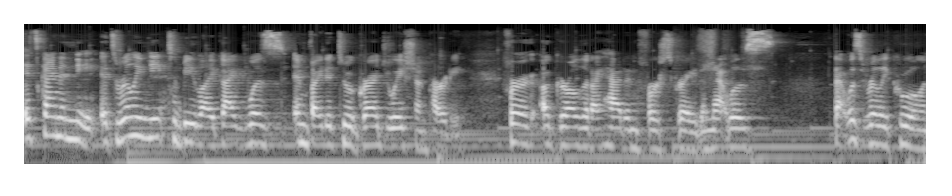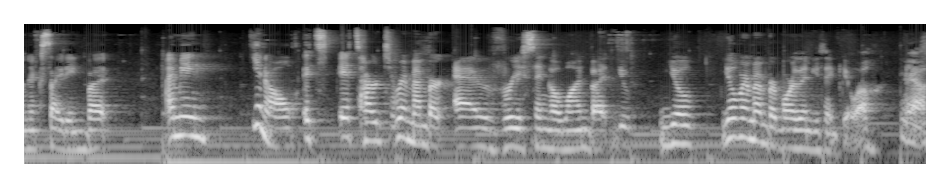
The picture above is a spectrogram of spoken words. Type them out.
it's kind of neat. It's really neat to be like, I was invited to a graduation party for a girl that I had in first grade, and that was that was really cool and exciting. But I mean, you know, it's it's hard to remember every single one, but you you'll you'll remember more than you think you will. Yeah.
